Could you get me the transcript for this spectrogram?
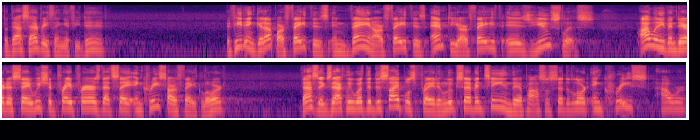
But that's everything if he did. If he didn't get up, our faith is in vain. Our faith is empty. Our faith is useless. I would even dare to say we should pray prayers that say, Increase our faith, Lord. That's exactly what the disciples prayed. In Luke 17, the apostle said to the Lord, Increase our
